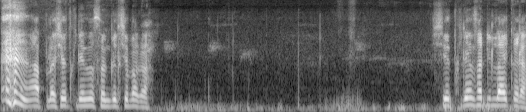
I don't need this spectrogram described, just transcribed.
आपला शेतकऱ्यांचा संघर्ष बघा. शेतकऱ्यांसाठी लाईक करा.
